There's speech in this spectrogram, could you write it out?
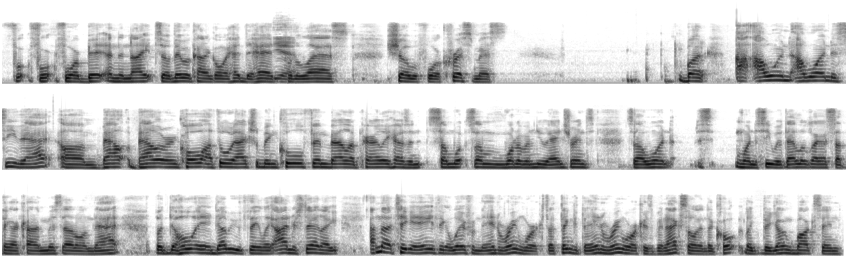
for, for for a bit in the night, so they were kind of going head to head for the last show before Christmas. But I, I wanted I wanted to see that um, Bal- Balor and Cole. I thought it actually been cool. Finn Balor apparently has a somewhat somewhat of a new entrance, so I wanted wanted to see what that looked like. So I think I kind of missed out on that. But the whole AEW thing, like I understand, like I'm not taking anything away from the in ring work. I think the in ring work has been excellent. The Co- like the Young Bucks and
